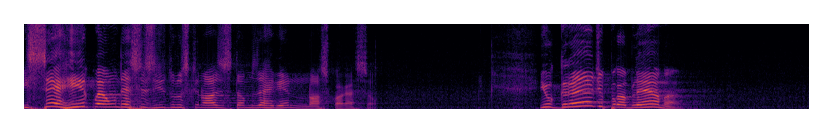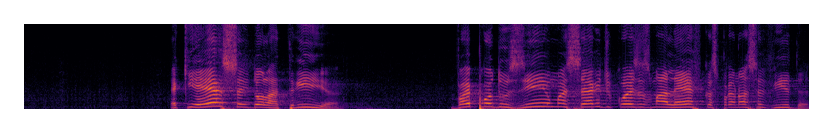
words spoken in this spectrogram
E ser rico é um desses ídolos que nós estamos erguendo no nosso coração. E o grande problema é que essa idolatria vai produzir uma série de coisas maléficas para a nossa vida,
